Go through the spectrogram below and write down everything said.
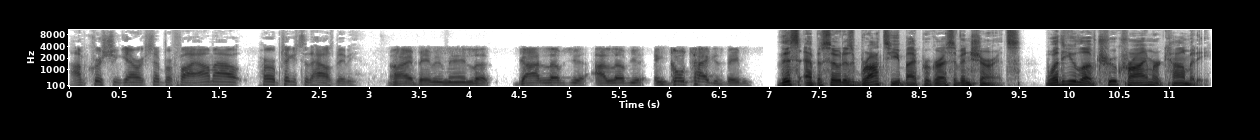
I'm Christian Garrick, Simplify. I'm out. Herb, take us to the house, baby. All right, baby man. Look, God loves you. I love you, and go Tigers, baby. This episode is brought to you by Progressive Insurance. Whether you love true crime or comedy,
